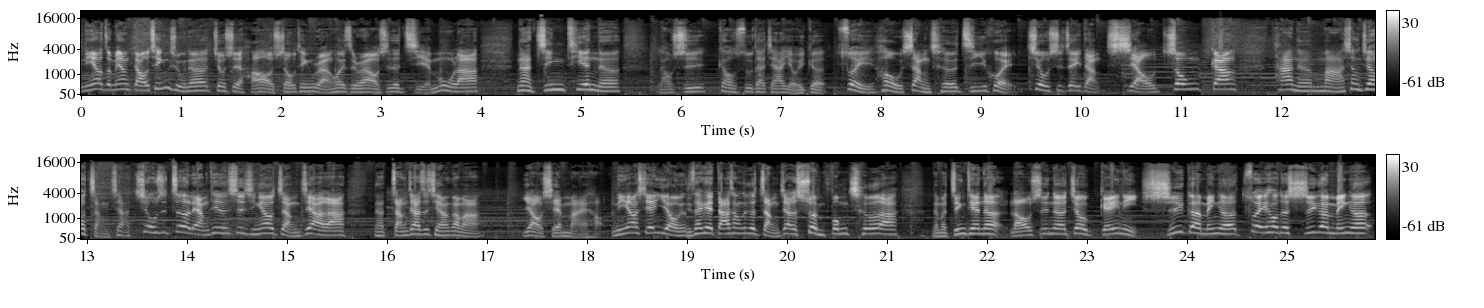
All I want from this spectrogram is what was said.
你要怎么样搞清楚呢？就是好好收听阮惠慈阮老师的节目啦。那今天呢？老师告诉大家，有一个最后上车机会，就是这一档小中钢，它呢马上就要涨价，就是这两天的事情要涨价啦。那涨价之前要干嘛？要先买好，你要先有，你才可以搭上这个涨价的顺风车啊。那么今天呢，老师呢就给你十个名额，最后的十个名额，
